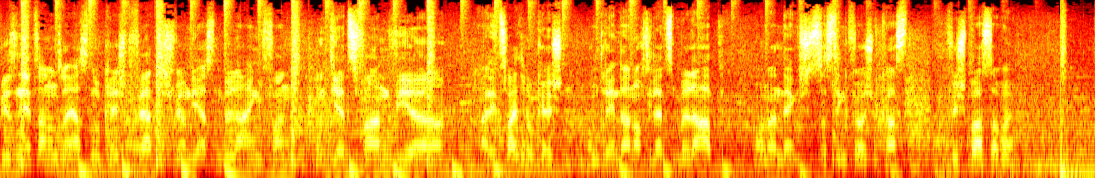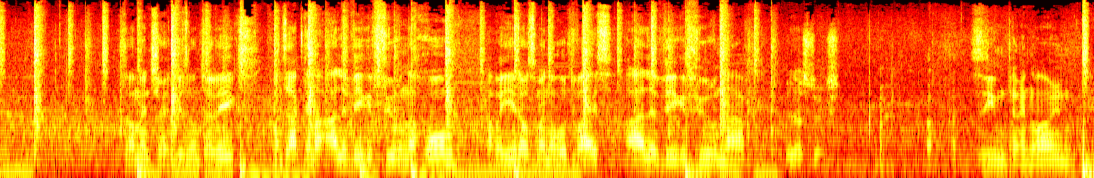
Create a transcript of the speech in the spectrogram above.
Wir sind jetzt an unserer ersten Location fertig. Wir haben die ersten Bilder eingefangen und jetzt fahren wir an die zweite Location und drehen da noch die letzten Bilder ab. Und dann denke ich, ist das Ding für euch im Kasten. Viel Spaß dabei. So, Menschheit, wir sind unterwegs. Man sagt immer, alle Wege führen nach Rom. Aber jeder aus meiner Hut weiß, alle Wege führen nach Bilderstückchen. 739.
